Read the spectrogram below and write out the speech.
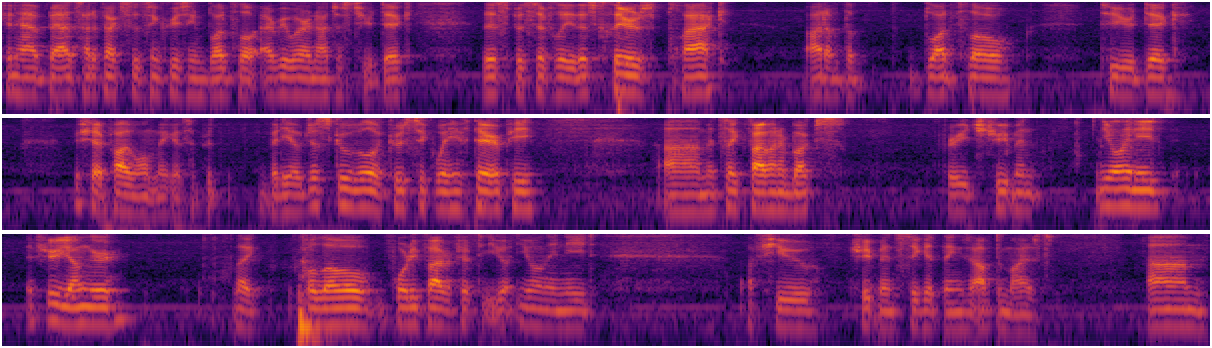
can have bad side effects. It's increasing blood flow everywhere, not just to your dick. This specifically, this clears plaque out of the blood flow to your dick. Actually, I probably won't make a separate video. Just Google acoustic wave therapy. Um, it's like 500 bucks for each treatment. You only need if you're younger, like below 45 or 50, you, you only need a few treatments to get things optimized. Um,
